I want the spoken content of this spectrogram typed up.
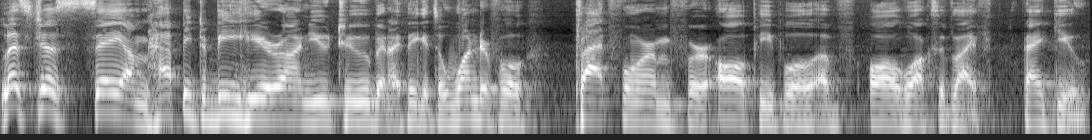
let's just say I'm happy to be here on YouTube, and I think it's a wonderful platform for all people of all walks of life. Thank you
